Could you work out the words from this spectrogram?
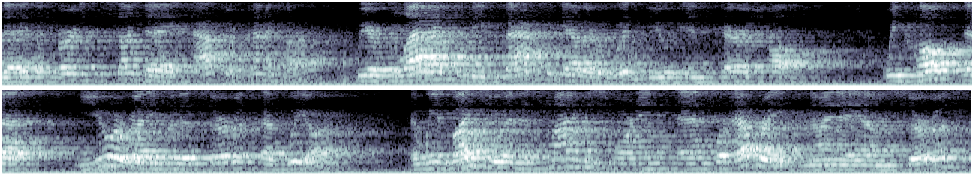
Sunday, the first Sunday after Pentecost, we are glad to be back together with you in Parish Hall. We hope that you are ready for this service as we are. And we invite you in this time this morning and for every 9 a.m. service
